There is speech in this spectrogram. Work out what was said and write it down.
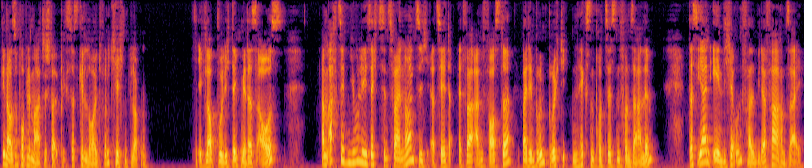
Genauso problematisch war übrigens das Geläut von Kirchenglocken. Ihr glaubt wohl, ich denk mir das aus? Am 18. Juli 1692 erzählte etwa Ann Forster bei den berühmt-berüchtigten Hexenprozessen von Salem, dass ihr ein ähnlicher Unfall widerfahren sei.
